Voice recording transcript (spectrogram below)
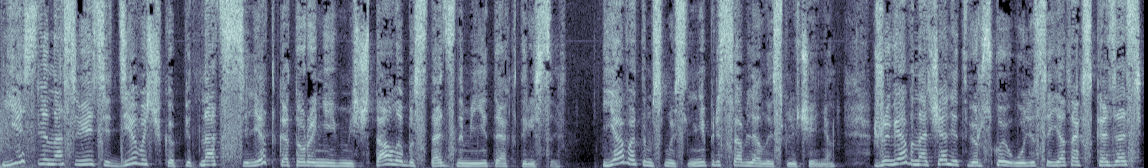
Есть ли на свете девочка 15 лет, которая не мечтала бы стать знаменитой актрисой? Я в этом смысле не представляла исключения. Живя в начале Тверской улицы, я, так сказать,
